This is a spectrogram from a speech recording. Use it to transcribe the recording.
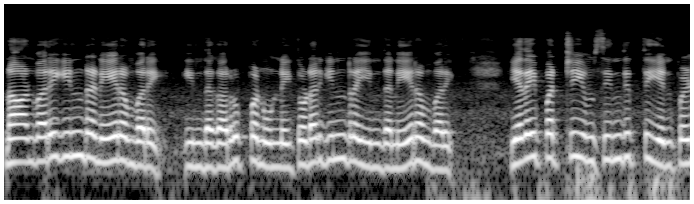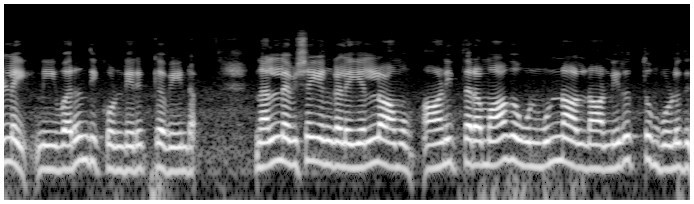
நான் வருகின்ற நேரம் வரை இந்த கருப்பன் உன்னை தொடர்கின்ற இந்த நேரம் வரை எதை பற்றியும் சிந்தித்து என் பிள்ளை நீ வருந்தி கொண்டிருக்க வேண்டாம். நல்ல விஷயங்களை எல்லாமும் ஆணித்தரமாக உன் முன்னால் நான் நிறுத்தும் பொழுது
